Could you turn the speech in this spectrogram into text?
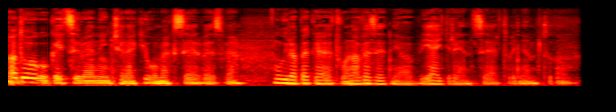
A dolgok egyszerűen nincsenek jól megszervezve. Újra be kellett volna vezetni a jegyrendszert, vagy nem tudom.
